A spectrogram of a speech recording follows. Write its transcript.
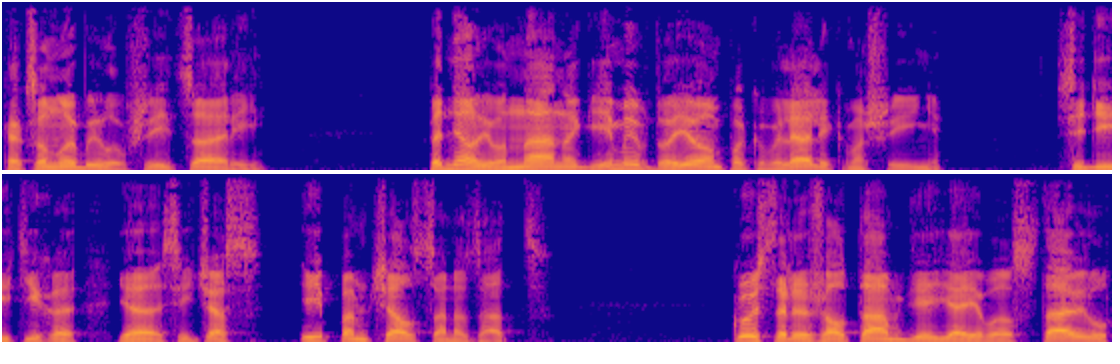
как со мной было в Швейцарии? Поднял его на ноги, и мы вдвоем поковыляли к машине. Сиди тихо, я сейчас, и помчался назад. Костя лежал там, где я его оставил,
